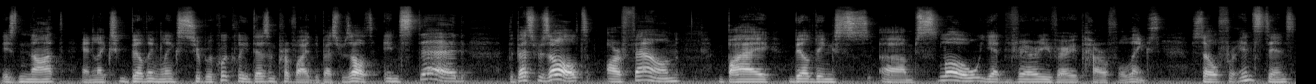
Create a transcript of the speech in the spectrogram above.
is not and like building links super quickly doesn't provide the best results. Instead, the best results are found by building um, slow yet very very powerful links. So for instance,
